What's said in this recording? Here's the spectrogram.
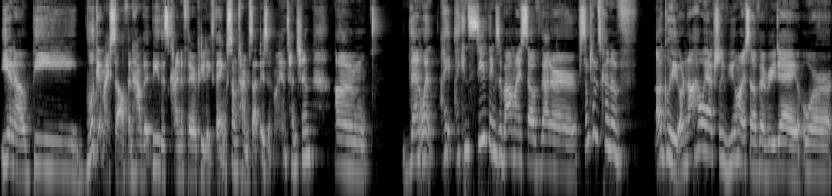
you know, be, look at myself and have it be this kind of therapeutic thing. Sometimes that isn't my intention. Um, then when I, I can see things about myself that are sometimes kind of ugly or not how I actually view myself every day, or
